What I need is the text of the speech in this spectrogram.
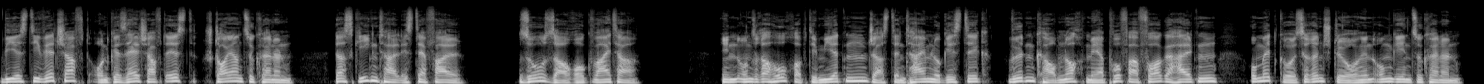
wie es die Wirtschaft und Gesellschaft ist, steuern zu können. Das Gegenteil ist der Fall. So Sauruck weiter. In unserer hochoptimierten Just-in-Time-Logistik würden kaum noch mehr Puffer vorgehalten, um mit größeren Störungen umgehen zu können.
